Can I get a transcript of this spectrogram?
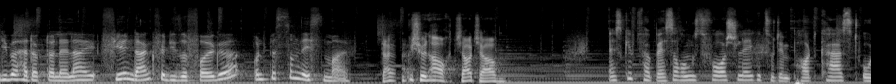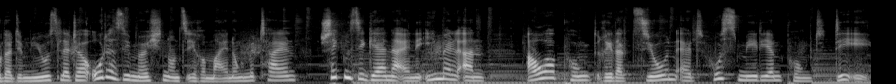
Lieber Herr Dr. Lellay, vielen Dank für diese Folge und bis zum nächsten Mal. Dankeschön auch. Ciao, ciao. Es gibt Verbesserungsvorschläge zu dem Podcast oder dem Newsletter oder Sie möchten uns Ihre Meinung mitteilen? Schicken Sie gerne eine E-Mail an auer.redaktion.husmedien.de.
